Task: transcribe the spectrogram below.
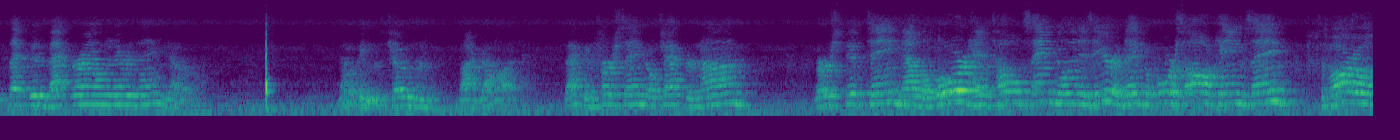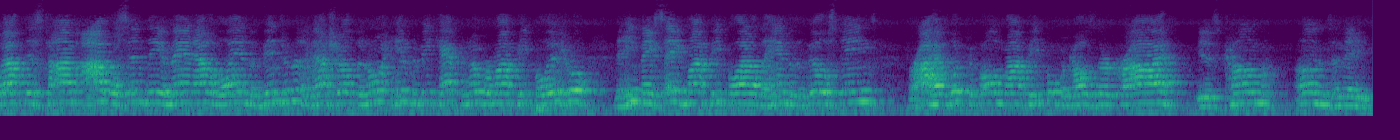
with that good background and everything? No. No, he was chosen by God. Back in 1 Samuel chapter 9, verse 15, Now the Lord had told Samuel in his ear a day before Saul came, saying, Tomorrow about this time I will send thee a man out of the land of Benjamin, and thou shalt anoint him to be captain over my people Israel, that he may save my people out of the hand of the Philistines. For I have looked upon my people, because their cry is come unto me.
